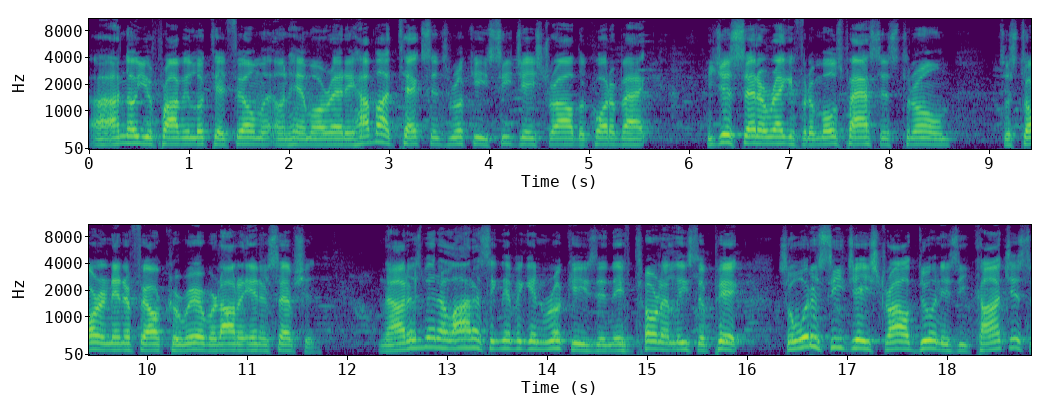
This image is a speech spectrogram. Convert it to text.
Uh, I know you've probably looked at film on him already. How about Texans rookie C.J. Stroud, the quarterback? He just set a record for the most passes thrown to start an NFL career without an interception. Now, there's been a lot of significant rookies, and they've thrown at least a pick. So, what is C.J. Stroud doing? Is he conscious?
